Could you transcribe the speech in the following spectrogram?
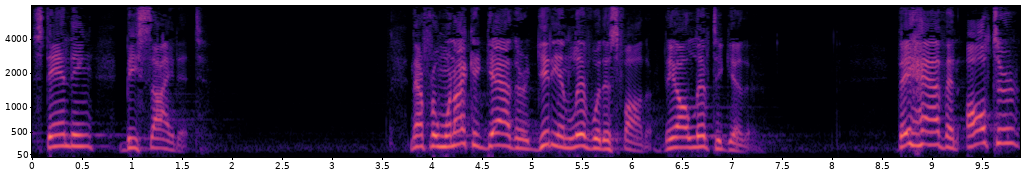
standing beside it. Now, from what I could gather, Gideon lived with his father. They all lived together. They have an altar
